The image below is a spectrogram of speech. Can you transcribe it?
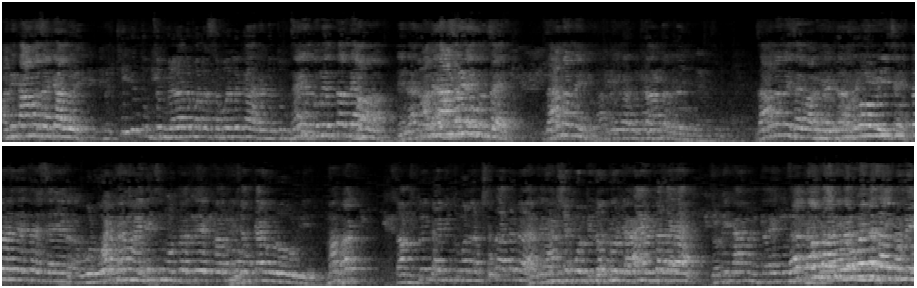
आम्ही कामासाठी आलोय. ठीक आहे तुमचं मिळालं मला समजलं का अरे तुमचं? नाही तुम्ही उत्तर द्या आम्हाला. आम्ही जाणार नाही तुमचं. साहेब जाणार नाही. जाणार नाही. साहेब आम्ही. उत्तरं देत आहे साहेब. करून त्याच्यात काय उडवली मग सांगतोय काय मी तुम्हाला लक्षात आलं का? तीनशे कोटीचा काय जरा? तुम्ही काय म्हणताय? दमदाटी करू नका साहेब तुम्ही.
